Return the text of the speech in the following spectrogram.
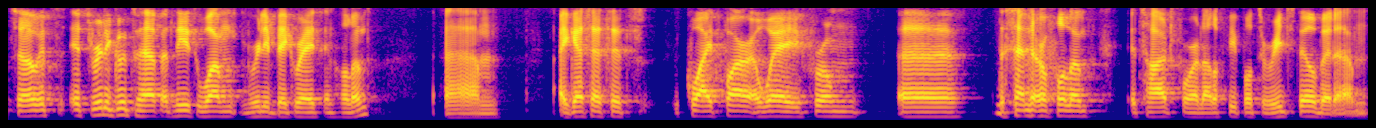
So it's it's really good to have at least one really big race in Holland. Um, I guess as it's quite far away from uh, the center of Holland, it's hard for a lot of people to reach still. But um,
